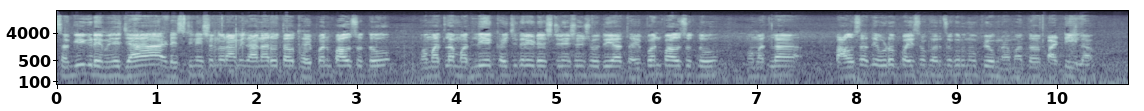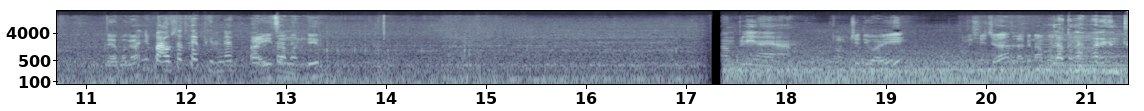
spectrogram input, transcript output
सगळीकडे म्हणजे ज्या डेस्टिनेशनवर आम्ही जाणार होतो थंय पण पाऊस होतो. मग म्हटलं मधली एक खयची तरी डेस्टिनेशन शोधूया थंय पण पाऊस होतो. मग म्हटलं पावसात एवढं पैसा खर्च करून उपयोग ना मग पाठीला ते बघा. आणि पावसात काय फिरण्यात आईचं मंदिर. संपली नाही. आमची दिवाळी तुळशीच्या लग्नामध्ये लग्नापर्यंत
